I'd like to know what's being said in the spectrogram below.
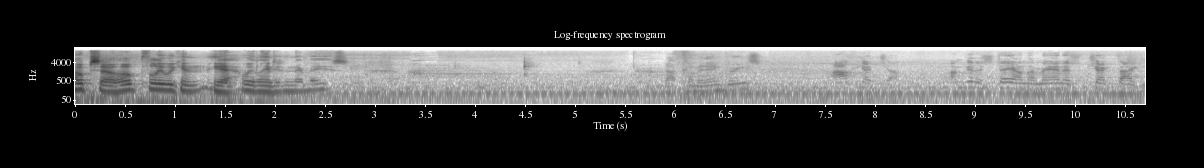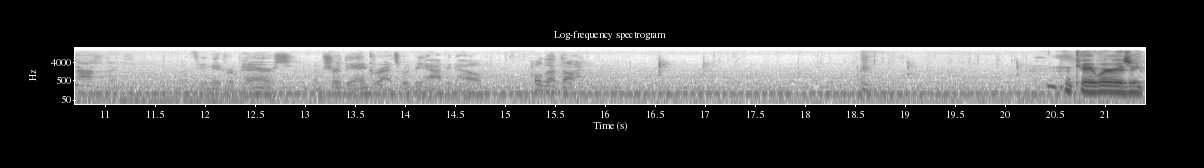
Hope so. Hopefully we can. Yeah, we landed in their base. Not coming in, Greez? I'll catch up. I'm gonna stay on the Mantis check diagnostics. If you need repairs, I'm sure the anchorites would be happy to help. Hold that thought. Okay, where is he?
